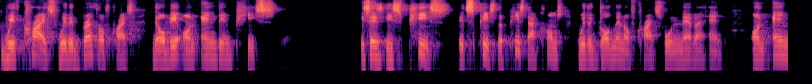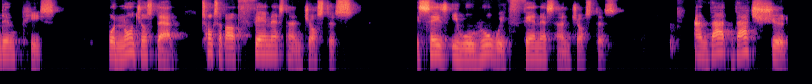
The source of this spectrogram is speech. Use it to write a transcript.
with Christ, with the breath of Christ, there will be unending peace. It says his peace it's peace. The peace that comes with the government of Christ will never end. Unending peace. But not just that, talks about fairness and justice. It says it will rule with fairness and justice. And that, that should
